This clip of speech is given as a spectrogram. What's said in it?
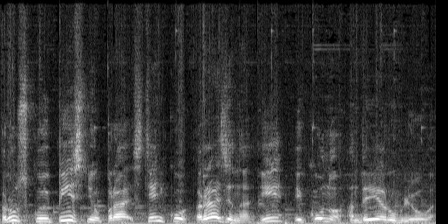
русскую песню про Стеньку Разина и икону Андрея Рублева.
